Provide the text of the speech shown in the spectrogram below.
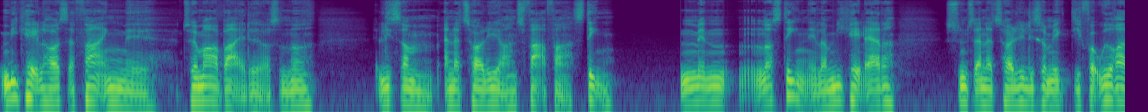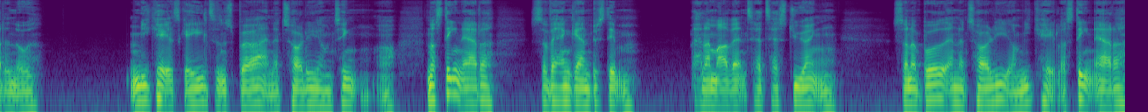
Michael har også erfaring med tømmerarbejde og sådan noget. Ligesom Anatoly og hans farfar, Sten. Men når Sten eller Michael er der, synes Anatoly ligesom ikke, de får udrettet noget. Michael skal hele tiden spørge Anatoly om ting, og når Sten er der, så vil han gerne bestemme. Han er meget vant til at tage styringen. Så når både Anatoly og Michael og Sten er der,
